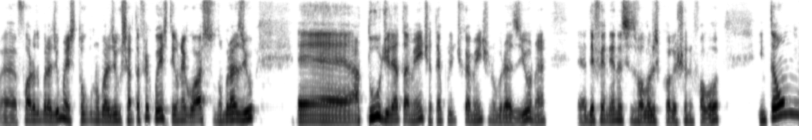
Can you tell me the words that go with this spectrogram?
é, fora do Brasil, mas estou no Brasil com certa frequência, tenho negócios no Brasil, é, atuo diretamente, até politicamente no Brasil, né? É, defendendo esses valores que o Alexandre falou. Então,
